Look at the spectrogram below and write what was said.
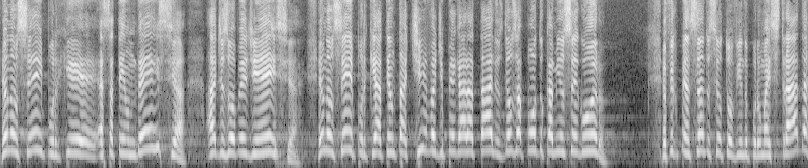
Eu não sei porque essa tendência à desobediência. Eu não sei porque a tentativa de pegar atalhos. Deus aponta o caminho seguro. Eu fico pensando se eu estou vindo por uma estrada,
